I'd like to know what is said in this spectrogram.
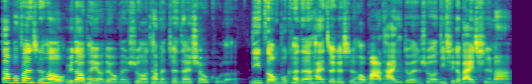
大部分时候遇到朋友对我们说他们正在受苦了，你总不可能还这个时候骂他一顿，说你是个白痴吗？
